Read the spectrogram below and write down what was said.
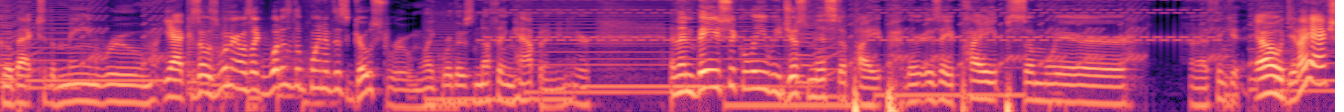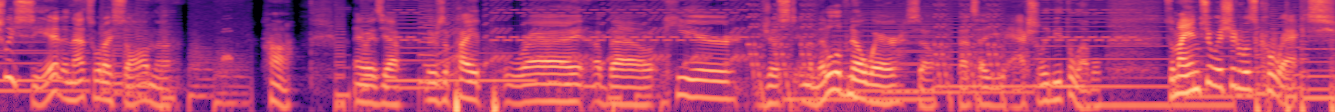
go back to the main room. Yeah, because I was wondering, I was like, what is the point of this ghost room? Like, where there's nothing happening in here. And then basically, we just missed a pipe. There is a pipe somewhere. I think it... Oh, did I actually see it? And that's what I saw in the... Huh. Anyways, yeah. There's a pipe right about here, just in the middle of nowhere. So that's how you actually beat the level. So my intuition was correct.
